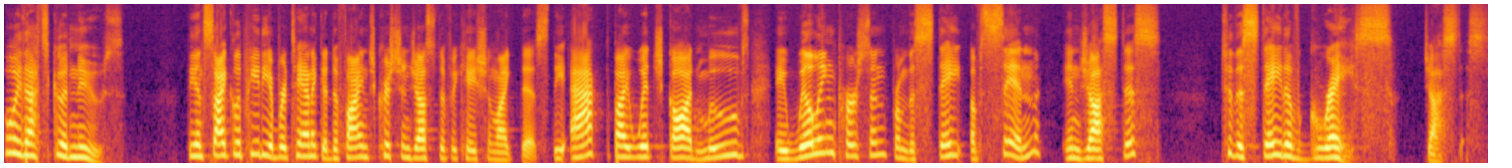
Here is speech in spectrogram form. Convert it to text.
Boy, that's good news. The Encyclopedia Britannica defines Christian justification like this the act by which God moves a willing person from the state of sin injustice to the state of grace, justice.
